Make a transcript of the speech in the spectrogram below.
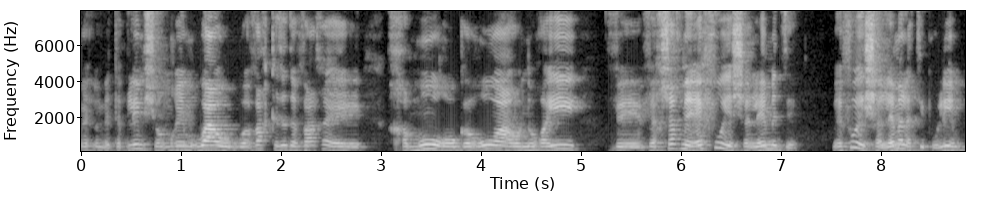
אה, מטפלים שאומרים וואו הוא עבר כזה דבר אה, חמור או גרוע או נוראי ו- ועכשיו מאיפה הוא ישלם את זה? מאיפה הוא ישלם על הטיפולים?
